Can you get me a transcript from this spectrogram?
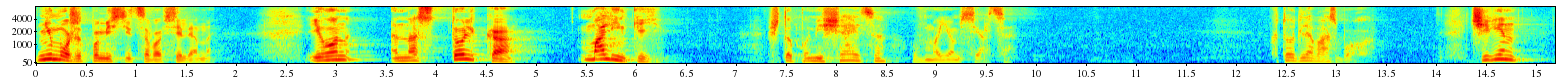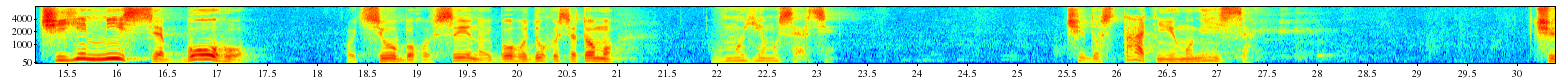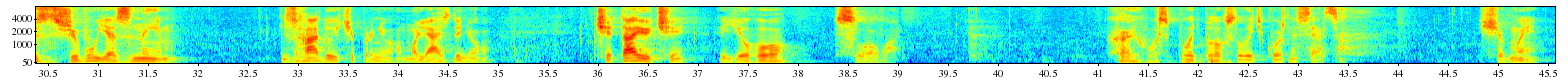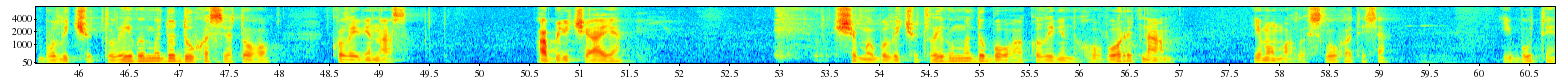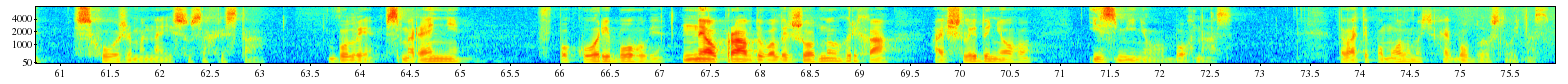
Не может поместиться во Вселенной. И он настолько маленький, что помещается в моем сердце. Хто для вас Бог? Чи він, чиє місце Богу, Отцю, Богу Сину і Богу Духу Святому в моєму серці? Чи достатньо йому місця? Чи живу я з ним, згадуючи про нього, молясь до нього, читаючи Його Слово? Хай Господь благословить кожне серце, щоб ми були чутливими до Духа Святого, коли Він нас облічає щоб ми були чутливими до Бога, коли Він говорить нам, і ми могли слухатися і бути схожими на Ісуса Христа. Були в смиренні, в покорі Богові, не оправдували жодного гріха, а йшли до Нього і змінював Бог нас. Давайте помолимось, хай Бог благословить нас.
